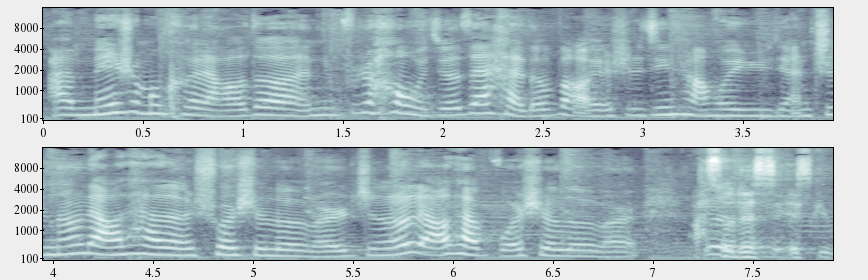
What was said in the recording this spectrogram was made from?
啊，没什么可聊的。你不知道，我觉得在海德堡也是经常会遇见，只能聊他的硕士论文，只能聊他博士论文。Achso, das, es gibt,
